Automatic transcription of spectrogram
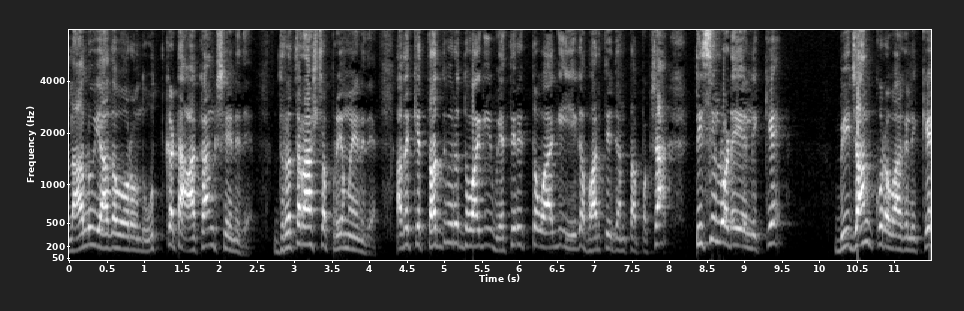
ಲಾಲು ಯಾದವ್ ಅವರ ಒಂದು ಉತ್ಕಟ ಆಕಾಂಕ್ಷೆ ಏನಿದೆ? ಧೃತರಾಷ್ಟ್ರ ಪ್ರೇಮ ಏನಿದೆ? ಅದಕ್ಕೆ ತದ್ವಿರುದ್ಧವಾಗಿ, ವ್ಯತಿರಿಕ್ತವಾಗಿ ಈಗ ಭಾರತೀಯ ಜನತಾ ಪಕ್ಷ ಟಿಸಿಲೊಡೆಯಲಿಕ್ಕೆ, ಬೀಜಾಂಕುರವಾಗಲಿಕ್ಕೆ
